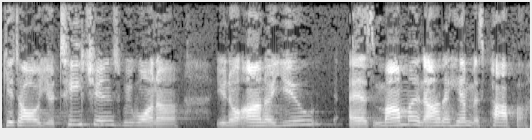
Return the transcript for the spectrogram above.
get all your teachings. We want to, you know, honor you as mama and honor him as papa.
